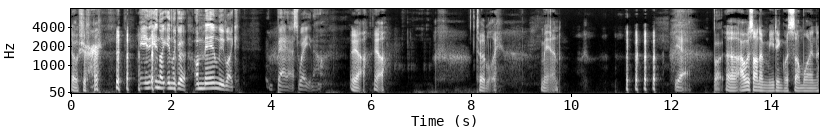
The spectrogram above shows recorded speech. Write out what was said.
Oh sure. In, in like in like a, a manly like badass way, you know. yeah, yeah. Totally. Man. Yeah. But Uh, I was on a meeting with someone,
